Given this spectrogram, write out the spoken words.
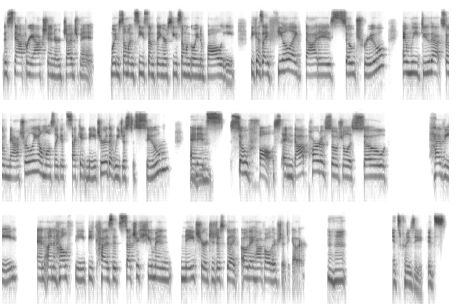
the snap reaction or judgment when someone sees something or sees someone going to Bali, because I feel like that is so true. And we do that so naturally, almost like it's second nature that we just assume. And mm-hmm. it's so false. And that part of social is so heavy and unhealthy because it's such a human nature to just be like, oh, they have all their shit together. Mm-hmm. It's crazy. It's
